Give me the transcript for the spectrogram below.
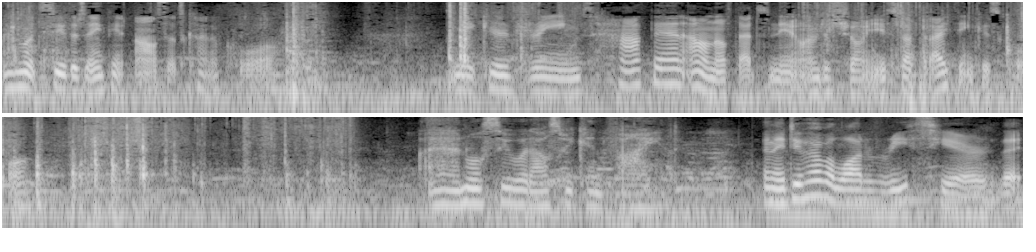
And let's see if there's anything else that's kind of cool. Make your dreams happen. I don't know if that's new. I'm just showing you stuff that I think is cool. And we'll see what else we can find. And they do have a lot of wreaths here, the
